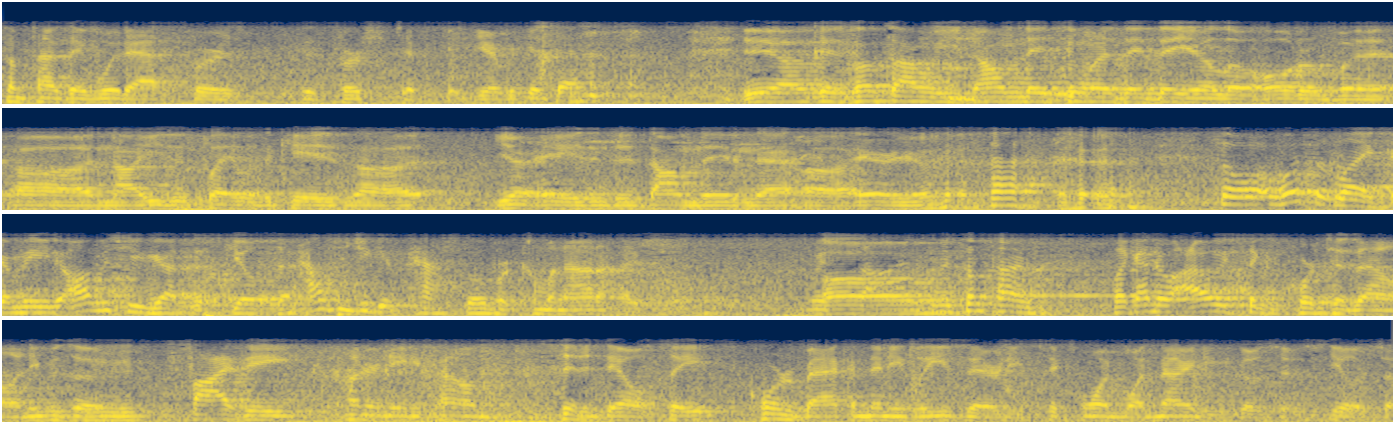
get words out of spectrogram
sometimes they would ask for his, his birth certificate. You ever get that? Yeah, because sometimes when you dominate too much, they think you're a little older, but uh, no, you just play with the kids uh, your age and just dominate in that uh, area. so what's it like? I mean, obviously you got the skill set. How did you get passed over coming out of high school? I mean, Uh, sometimes, I mean, sometimes, like I know, I always think of Cortez Allen. He was a Mhm. 5'8", 180 pound Citadel State quarterback, and then he leaves there and he's 6'1", 190. He goes to the Steelers. So,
